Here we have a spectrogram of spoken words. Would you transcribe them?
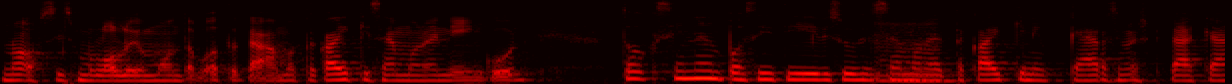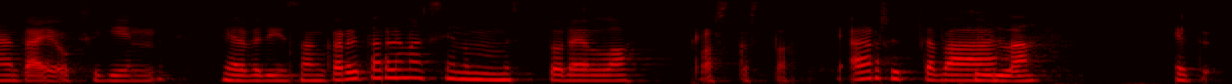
no siis mulla oli jo monta vuotta tämä, mutta kaikki semmoinen niin kuin, toksinen positiivisuus ja mm. semmoinen, että kaikki niin kärsimys pitää kääntää joksikin helvetin sankaritarinaksi, on mielestäni todella raskasta ja ärsyttävää. Kyllä. Et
